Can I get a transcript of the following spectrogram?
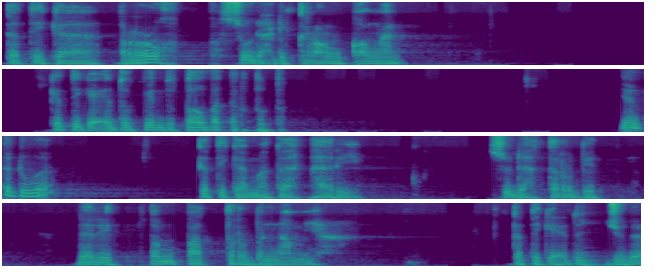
ketika roh sudah di kerongkongan. Ketika itu pintu taubat tertutup. Yang kedua, ketika matahari sudah terbit dari tempat terbenamnya ketika itu juga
